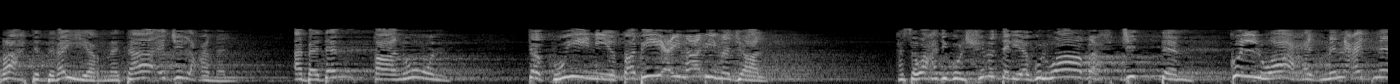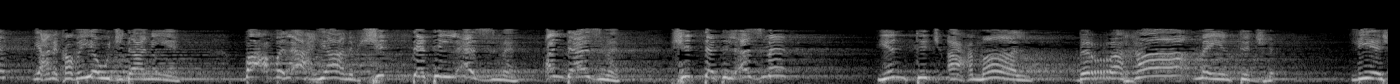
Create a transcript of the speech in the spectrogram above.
راح تتغير نتائج العمل. أبدا قانون تكويني طبيعي ما بي مجال. هسه واحد يقول شنو الدليل؟ أقول واضح جدا. كل واحد من عندنا يعني قضية وجدانية. بعض الأحيان بشدة الأزمة عنده أزمة شدة الأزمة ينتج أعمال بالرخاء ما ينتجها. ليش؟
